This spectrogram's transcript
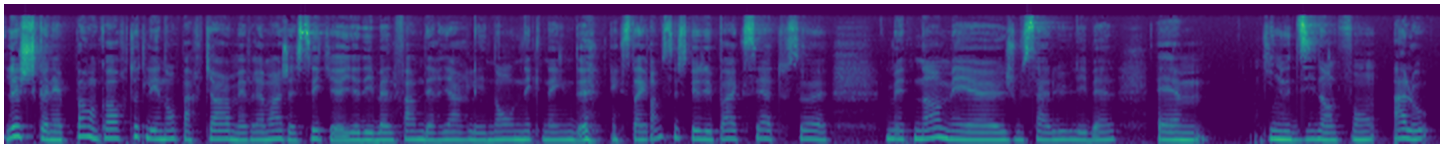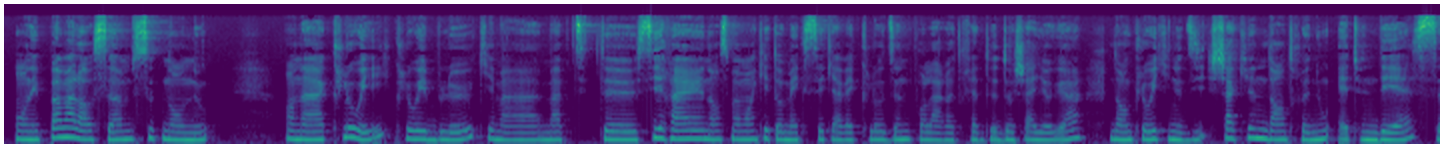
là, je connais pas encore tous les noms par cœur, mais vraiment, je sais qu'il y a des belles femmes derrière les noms, nicknames de Instagram. C'est juste que j'ai pas accès à tout ça euh, maintenant, mais euh, je vous salue les belles, qui nous dit dans le fond Allô, on est pas mal awesome, soutenons-nous. On a Chloé, Chloé Bleu, qui est ma, petite sirène en ce moment, qui est au Mexique avec Claudine pour la retraite de Dosha Yoga. Donc Chloé qui nous dit Chacune d'entre nous est une déesse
